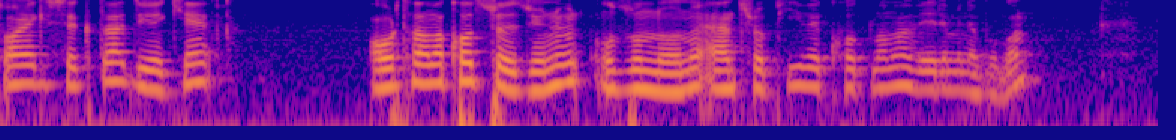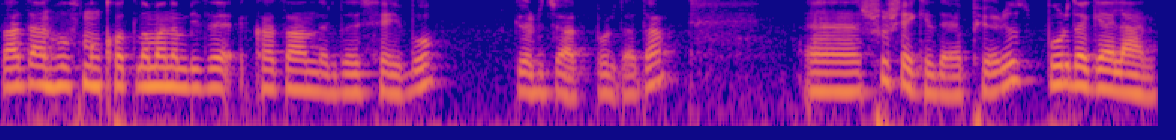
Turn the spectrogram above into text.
Sonraki şıkta diyor ki ortalama kod sözcüğünün uzunluğunu, entropiyi ve kodlama verimini bulun. Zaten Huffman kodlamanın bize kazandırdığı şey bu. Göreceğiz burada da. Ee, şu şekilde yapıyoruz. Burada gelen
